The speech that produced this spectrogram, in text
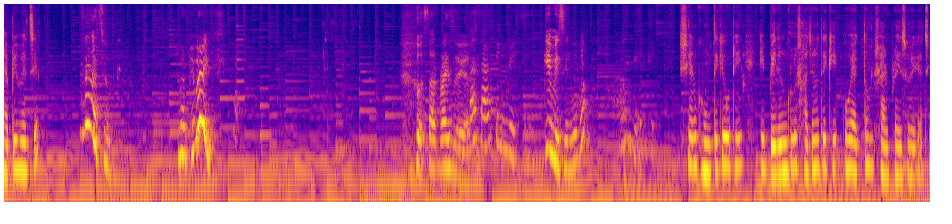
হ্যাপি হয়েছে। আছো তোমার ফেভারিট সারপ্রাইজ হয়ে গেছে। কি মিসিং বাবা? সেন ঘুম থেকে উঠেই এই বেলুনগুলো সাজানো দেখে ও একদম সারপ্রাইজ হয়ে গেছে।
